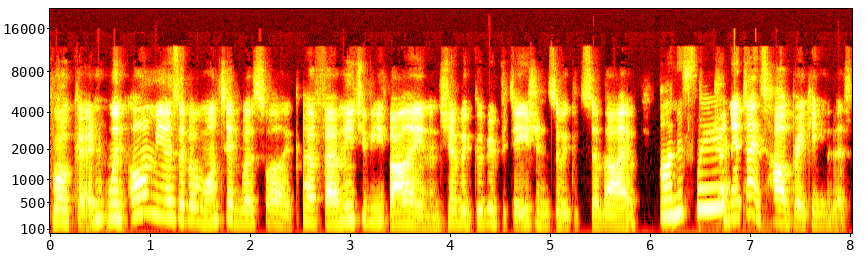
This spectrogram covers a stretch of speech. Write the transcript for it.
broken. When all Mia's ever wanted was for like her family to be fine and to have a good reputation so we could survive. Honestly, Jonetta is heartbreaking in this.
